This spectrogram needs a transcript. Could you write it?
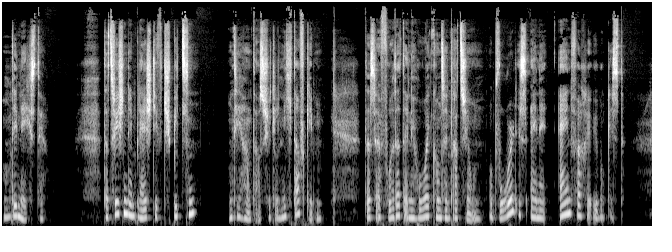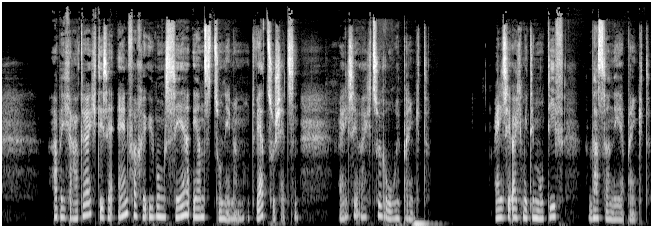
Und die nächste. Dazwischen den Bleistift spitzen und die Hand ausschütteln, nicht aufgeben. Das erfordert eine hohe Konzentration, obwohl es eine einfache Übung ist. Aber ich rate euch, diese einfache Übung sehr ernst zu nehmen und wertzuschätzen, weil sie euch zur Ruhe bringt, weil sie euch mit dem Motiv Wasser näher bringt.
